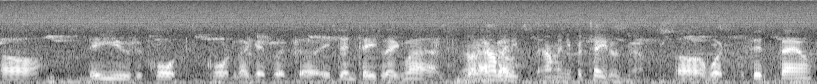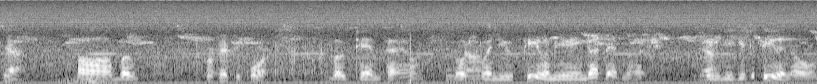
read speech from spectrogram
uh, they used a quart quart like that, but uh, it didn't taste like mine. I how many? How many potatoes now? Uh, what for 50 pounds? Yeah. Uh, about For 50 quarts. about 10 pounds. 10 Of course, when you peel them, you ain't got that much. Yeah. See, you get the peeling on.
